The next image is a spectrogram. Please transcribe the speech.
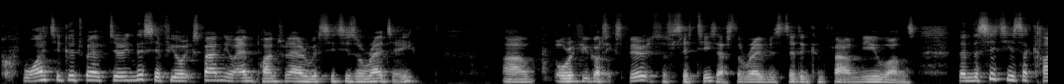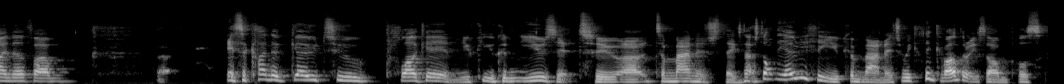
quite a good way of doing this. If you're expanding your empire into an area with cities already, um, or if you've got experience of cities, as the Romans did, and can found new ones, then the city is a kind of um, uh, it's a kind of go-to plug-in. You, you can use it to uh, to manage things. That's not the only thing you can manage. We can think of other examples.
